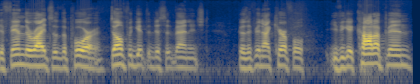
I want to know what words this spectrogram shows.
Defend the rights of the poor. Don't forget the disadvantaged. Because if you're not careful, if you get caught up in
